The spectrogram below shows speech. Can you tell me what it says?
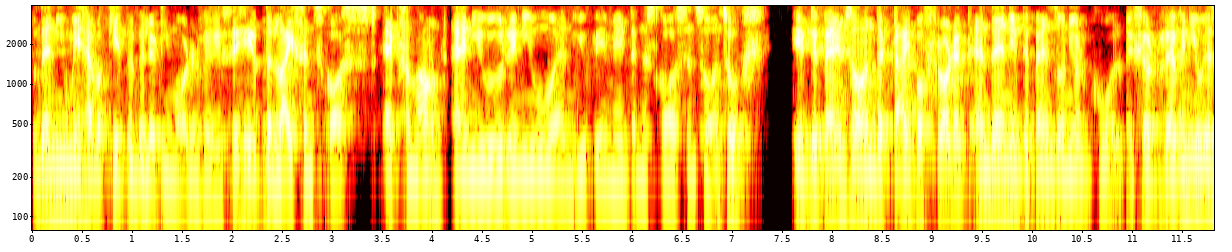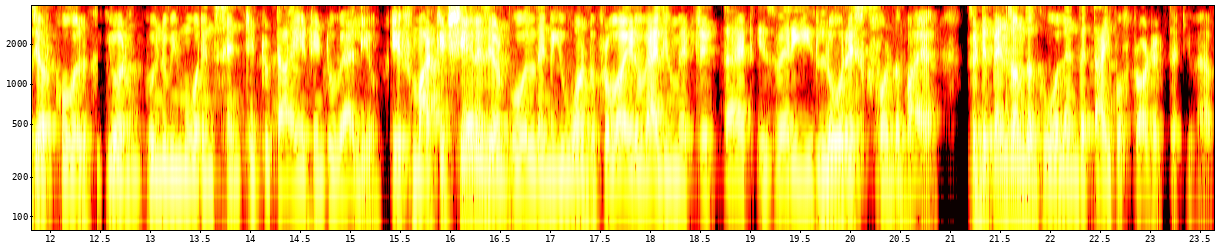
Then you may have a capability model where you say hey the license costs x amount and you renew and you pay maintenance costs and so on. So It depends on the type of product and then it depends on your goal. If your revenue is your goal, you're going to be more incented to tie it into value. If market share is your goal, then you want to provide a value metric that is very low risk for the buyer. So it depends on the goal and the type of product that you have.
